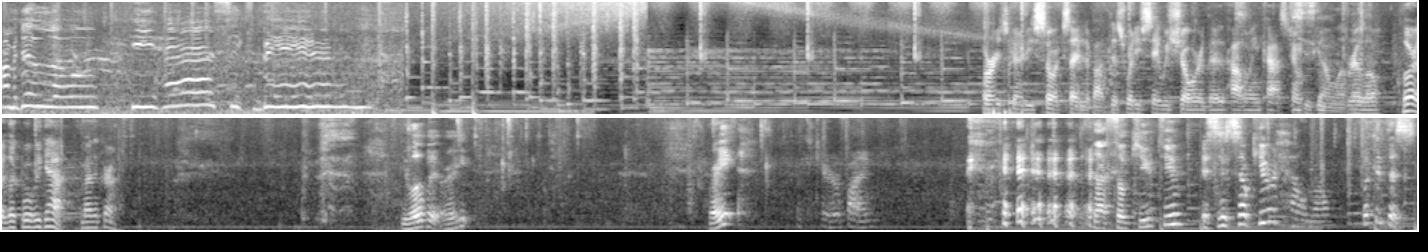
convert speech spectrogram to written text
Armadillo, he has six bears. Lori's gonna be so excited about this. What do you say we show her the Halloween costume? She's gonna love it. Brillo. Lori, look what we got. Come on the ground. You love it, right? Right? That's terrifying. It's not so cute to you? Is this so cute? Hell no. Look at this.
